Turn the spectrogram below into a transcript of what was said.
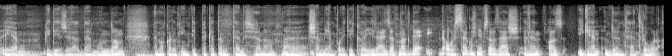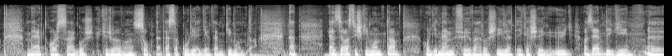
ilyen idézőjelben mondom, nem akarok intippeket adni természetesen a, a semmilyen politikai irányzatnak, de, de országos népszavazás az igen, dönthet róla, mert országos ügyről van szó. Tehát ezt a kúria egyértelműen kimondta. Tehát ezzel azt is kimondta, hogy nem fővárosi illetékességű ügy. Az eddigi ö,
